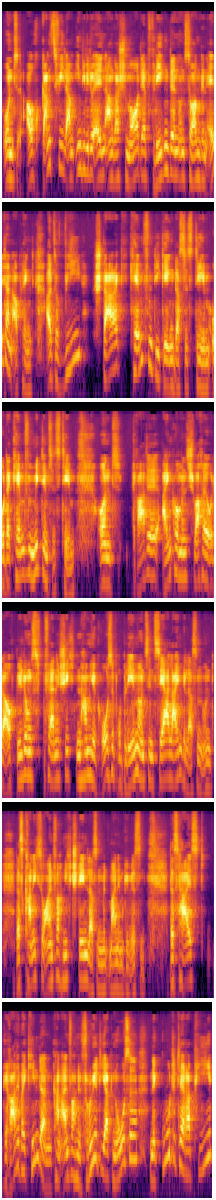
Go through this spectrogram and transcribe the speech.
und auch ganz viel am individuellen Engagement der pflegenden und sorgenden Eltern abhängt. Also wie stark kämpfen die gegen das System oder kämpfen mit dem System? Und gerade einkommensschwache oder auch bildungsferne Schichten haben hier große Probleme und sind sehr alleingelassen und das kann ich so einfach nicht stehen lassen mit meinem Gewissen. Das heißt, Gerade bei Kindern kann einfach eine frühe Diagnose, eine gute Therapie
